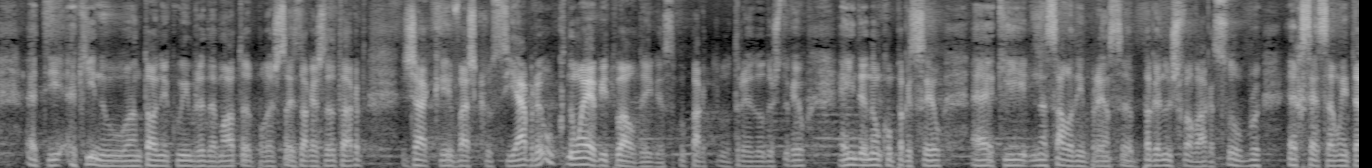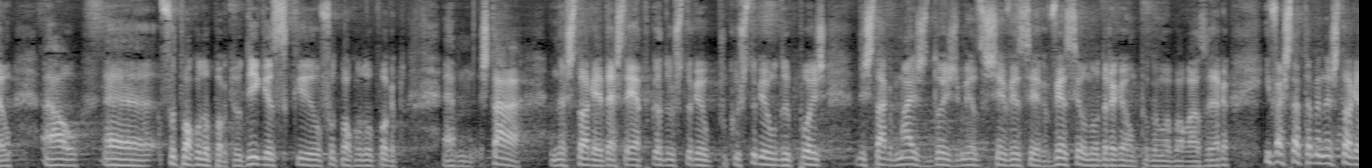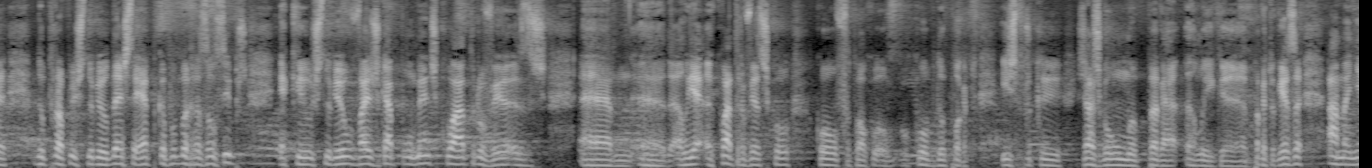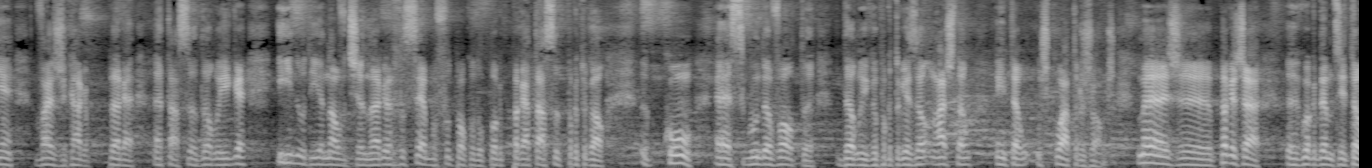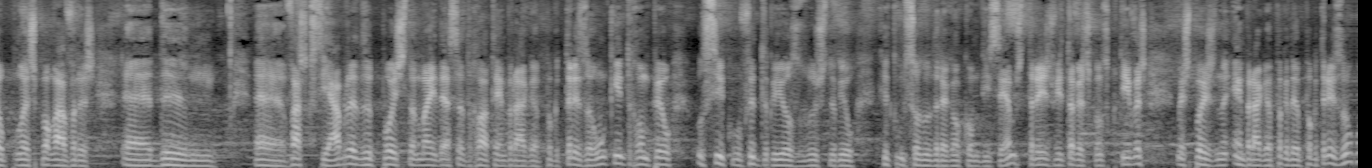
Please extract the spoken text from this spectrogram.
aqui no António Coimbra da Mota, pelas 6 horas da tarde, já que Vasco se abre, o que não é habitual, diga-se, por parte do treinador do Estoril, ainda não compareceu aqui na sala de imprensa para nos falar sobre a recepção, então, ao uh, Futebol Clube do Porto. Diga-se que o Futebol Clube do Porto um, está na história desta época do Estoril, porque o Estoril, depois de estar mais de dois meses sem vencer, venceu no Dragão por uma bola a zero e vai estar também na história do próprio Estoril desta época por uma razão simples, é que o Estoril vai jogar pelo menos quatro vezes uh, quatro vezes com, com o Futebol Clube do Porto. Isto porque já jogou uma para a Liga Portuguesa, amanhã vai jogar para a Taça da Liga e no dia 9 de janeiro recebe o Futebol Clube do Porto para a Taça de Portugal. Com a segunda volta da Liga Portuguesa, lá estão então os quatro jogos. Mas uh, para já aguardamos então pelas palavras de Vasco Seabra, depois também dessa derrota em Braga por 3 a 1, que interrompeu o ciclo vitorioso do Estoril que começou no Dragão, como dissemos, três vitórias consecutivas, mas depois em Braga perdeu por 3-1.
